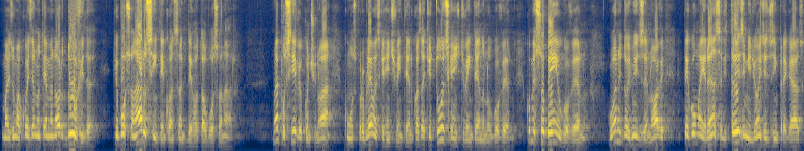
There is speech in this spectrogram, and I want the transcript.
Mas uma coisa eu não tenho a menor dúvida, que o Bolsonaro sim tem condição de derrotar o Bolsonaro. Não é possível continuar com os problemas que a gente vem tendo, com as atitudes que a gente vem tendo no governo. Começou bem o governo. O ano de 2019 pegou uma herança de 13 milhões de desempregados.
